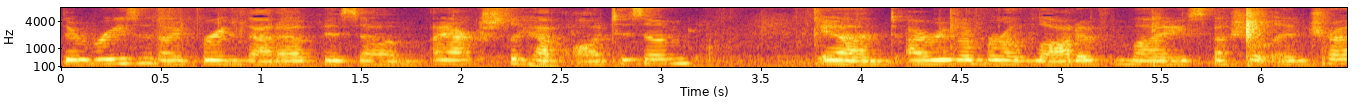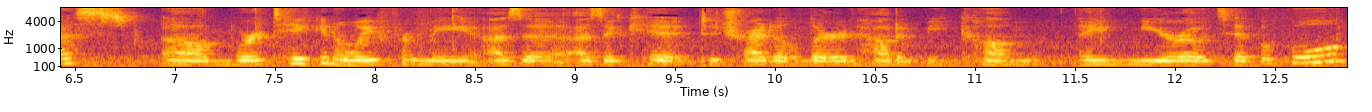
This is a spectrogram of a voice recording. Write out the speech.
the reason I bring that up is um, I actually have autism, and I remember a lot of my special interests um, were taken away from me as a as a kid to try to learn how to become a neurotypical.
